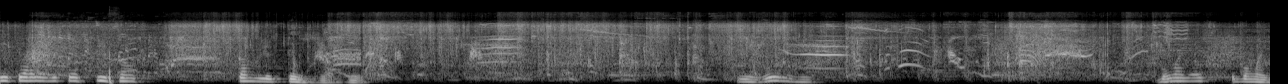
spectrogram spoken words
La vitesse puissante comme le roule. Bon voyage et bon voyage.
